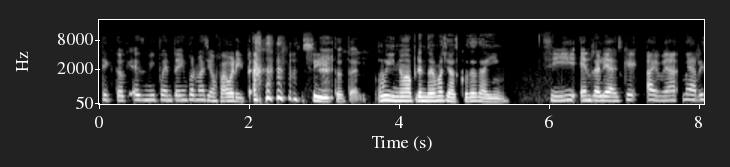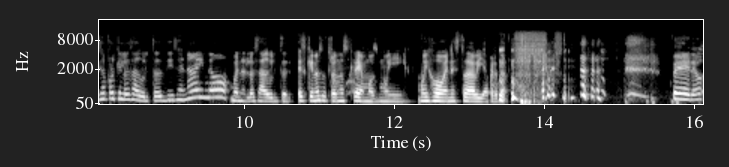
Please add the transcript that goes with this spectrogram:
TikTok es mi fuente de información favorita. sí, total. Uy, no, aprendo demasiadas cosas ahí. Sí, en realidad es que a mí me da, me da, risa porque los adultos dicen, ay, no, bueno, los adultos, es que nosotros nos creemos muy, muy jóvenes todavía, perdón. Pero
